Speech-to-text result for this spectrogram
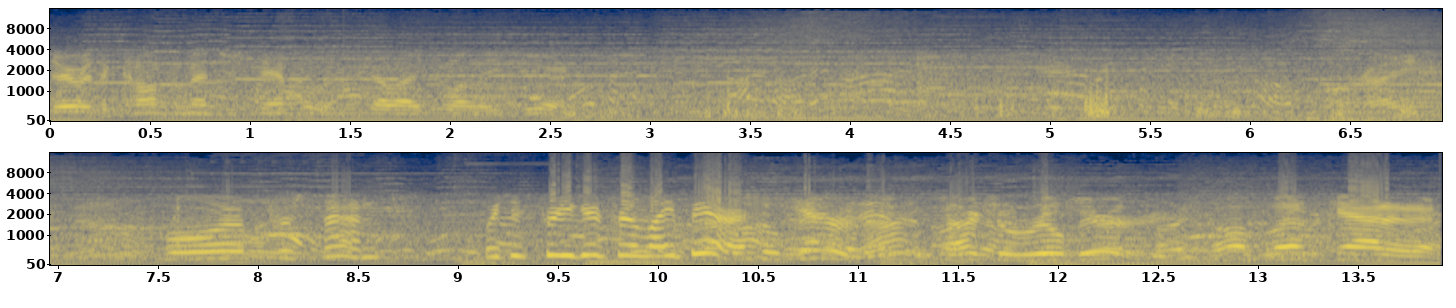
sir, with a complimentary sample of Stella Toilette beer. Alright. Four percent, which is pretty good for a light beer. Actual beer, huh? It's actual real beer. Oh, blood Canada.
